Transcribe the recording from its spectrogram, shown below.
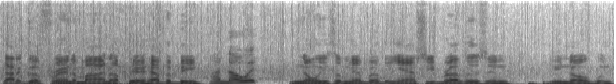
Got a good friend of mine up here, Heather B. I know it. You know he's a member of the Yancey Brothers, and you know, when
